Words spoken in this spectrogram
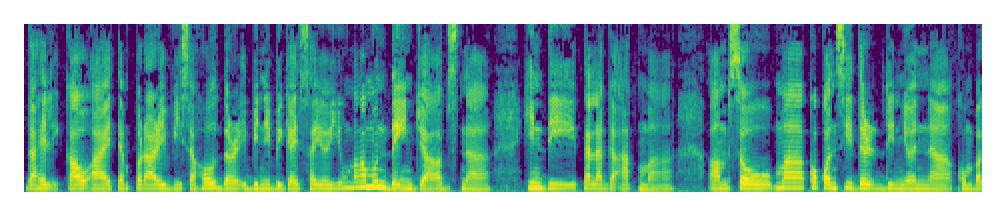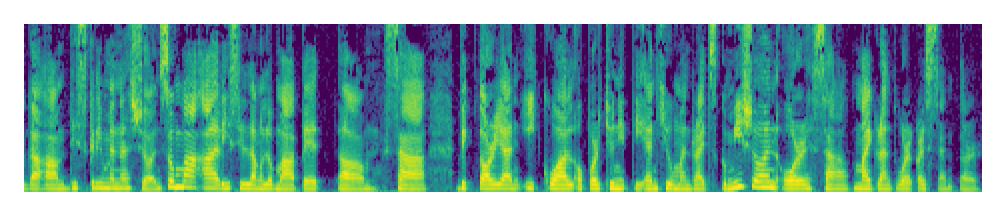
dahil ikaw ay temporary visa holder ibinibigay sa iyo yung mga mundane jobs na hindi talaga akma. Um, so mako-consider din yon na kumbaga um, discrimination so maaari silang lumapit um, sa Victorian Equal Opportunity and Human Rights Commission or sa Migrant Workers Center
